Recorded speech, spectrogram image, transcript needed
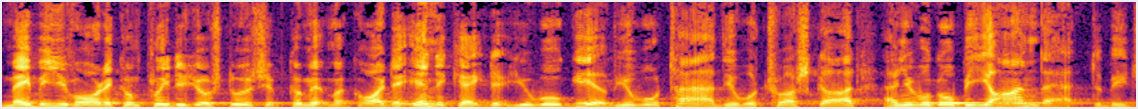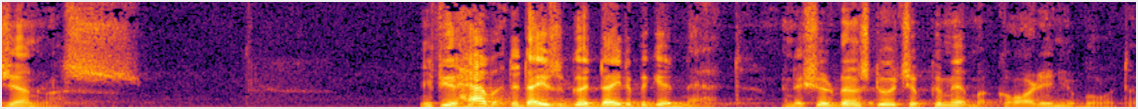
Maybe you've already completed your stewardship commitment card to indicate that you will give, you will tithe, you will trust God, and you will go beyond that to be generous. If you haven't, today is a good day to begin that. And there should have been a stewardship commitment card in your bulletin.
